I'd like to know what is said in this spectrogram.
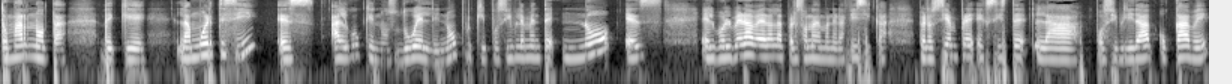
tomar nota de que la muerte sí es algo que nos duele, ¿no? Porque posiblemente no es el volver a ver a la persona de manera física, pero siempre existe la posibilidad o cabe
